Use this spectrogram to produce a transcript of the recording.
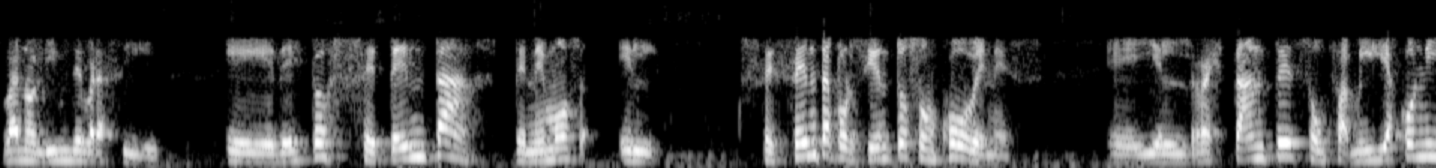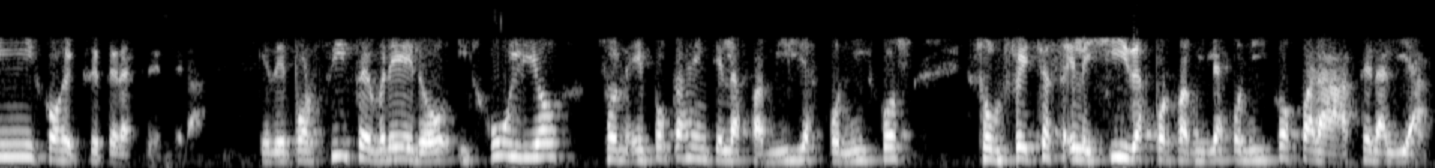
van Olim de Brasil. Eh, de estos 70, tenemos el 60% son jóvenes y el restante son familias con hijos, etcétera, etcétera. Que de por sí febrero y julio son épocas en que las familias con hijos son fechas elegidas por familias con hijos para hacer alianza.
